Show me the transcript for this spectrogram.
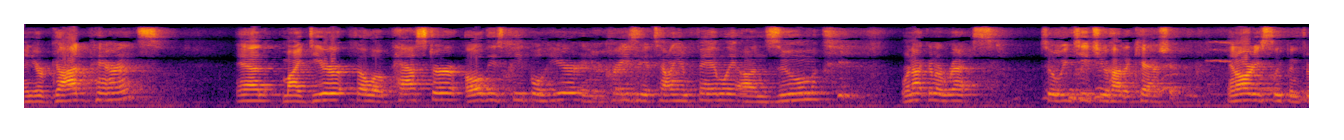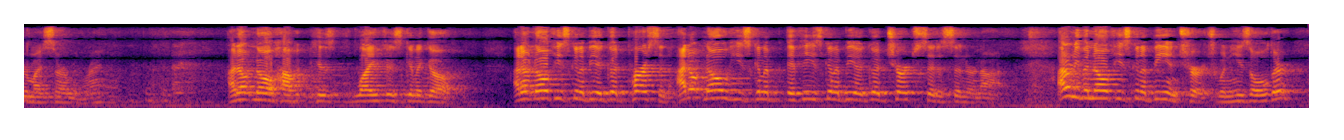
and your godparents, and my dear fellow pastor, all these people here, and your crazy Italian family on Zoom. We're not going to rest till we teach you how to cash it. And already sleeping through my sermon, right? I don't know how his life is going to go. I don't know if he's going to be a good person. I don't know he's to, if he's going to be a good church citizen or not. I don't even know if he's going to be in church when he's older.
